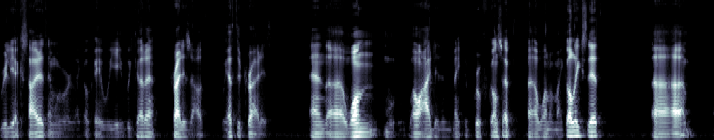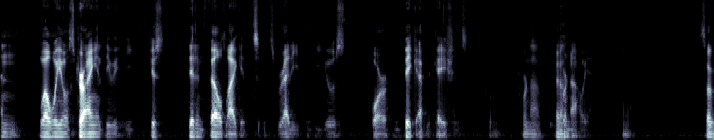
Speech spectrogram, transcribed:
really excited and we were like, okay, we, we gotta try this out. We have to try this. And uh, one, well, I didn't make the proof of concept. Uh, one of my colleagues did. Uh, and while we was trying it, he just didn't felt like it's it's ready to be used for big applications For now, yeah. for now. Yeah. So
